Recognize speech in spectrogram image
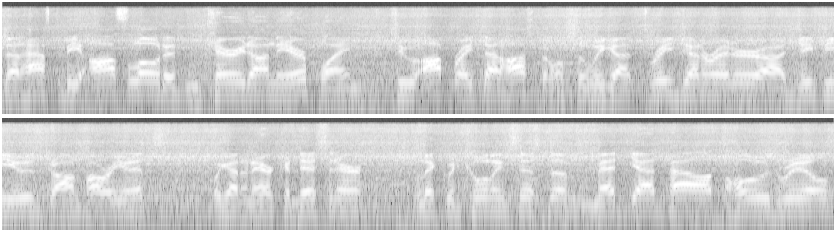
that have to be offloaded and carried on the airplane to operate that hospital. So we got three generator uh, GPUs, ground power units. We got an air conditioner, liquid cooling system, MedGas pallet, hose reels,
